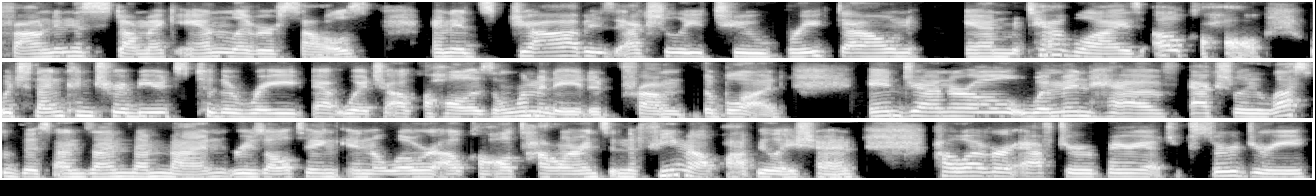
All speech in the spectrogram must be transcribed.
found in the stomach and liver cells, and its job is actually to break down and metabolize alcohol, which then contributes to the rate at which alcohol is eliminated from the blood. In general, women have actually less of this enzyme than men, resulting in a lower alcohol tolerance in the female population. However, after bariatric surgery,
